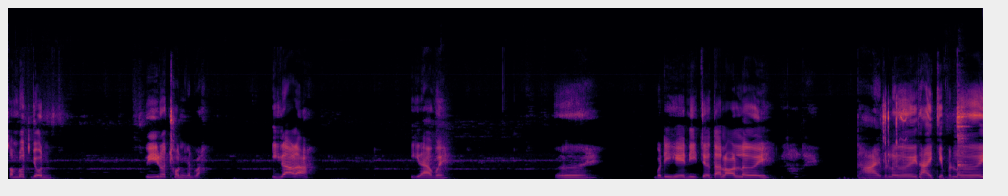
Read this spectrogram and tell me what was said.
ซ่อมรถยนต์วีรถชนกันวะอีกแล้วเหรออีกแล้วเว้ยเอ้ย บัติเหตุนี้เจอตลอดเลย ถ่ายไปเลย ถ่ายเก็บไปเลย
